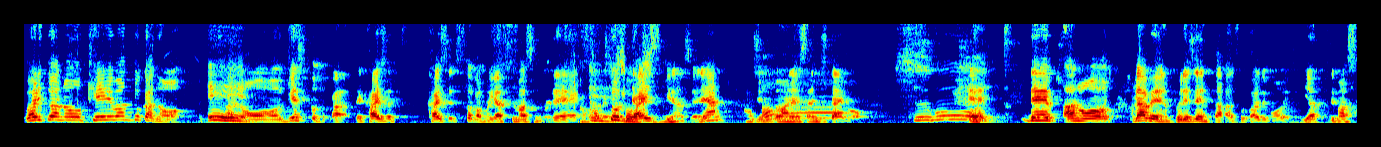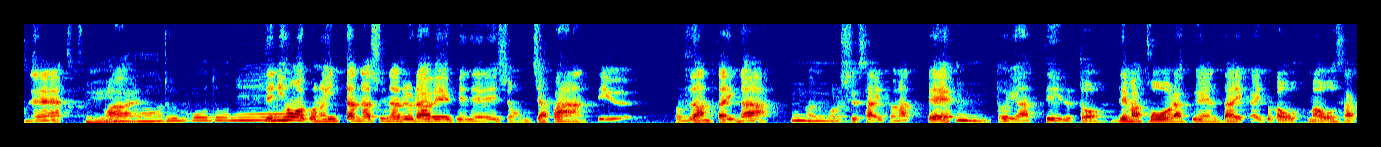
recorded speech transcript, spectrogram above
割とあの、K1 とかの、ええあの、ゲストとかで解説、解説とかもやってますので、あ格闘技大好きなんですよね。橋本まなみさん自体も。すごい。ええで、あの、ラベのプレゼンターとかでもやってますね。えーはいなるほどね。で、日本はこのインターナショナルラウェイフェデレーションジャパンっていう、この団体が、うんこの主催となって、うん。とやっていると。で、まあ、後楽園大会とか、おまあ、大阪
